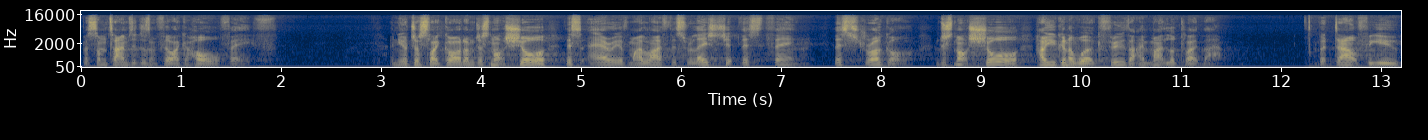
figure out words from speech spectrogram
but sometimes it doesn't feel like a whole faith. And you're just like, God, I'm just not sure this area of my life, this relationship, this thing, this struggle. I'm just not sure how you're going to work through that. It might look like that. But doubt for you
